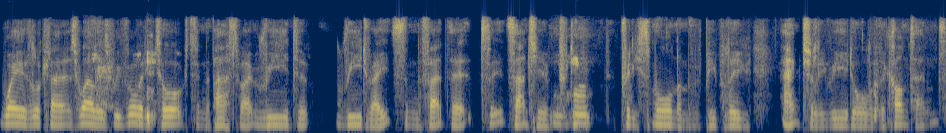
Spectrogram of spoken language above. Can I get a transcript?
way of looking at it as well is we've already talked in the past about read read rates and the fact that it's actually a pretty, mm-hmm. pretty small number of people who actually read all of the content.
